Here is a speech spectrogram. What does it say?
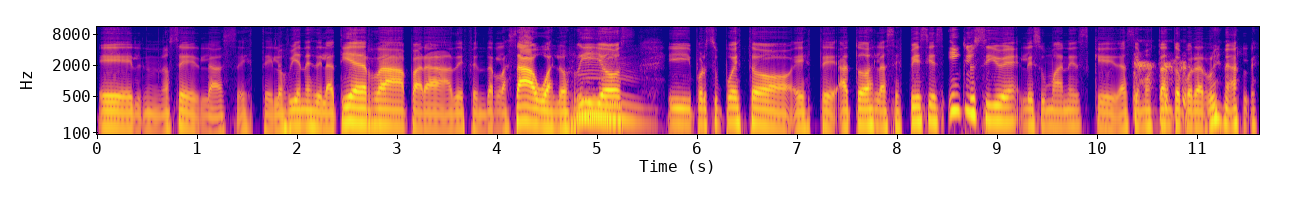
eh, no sé, las, este, los bienes de la tierra, para defender las aguas, los ríos Mm. Y, por supuesto, este, a todas las especies, inclusive les humanes que hacemos tanto por arruinarle.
